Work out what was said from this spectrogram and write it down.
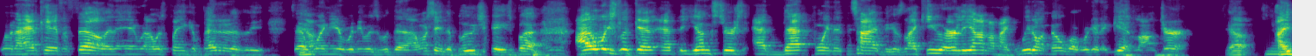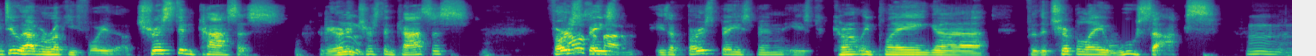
when I had KFFL and, and I was playing competitively that Yeah. one year when he was with the I want to say the Blue Jays. But I always look at, at the youngsters at that point in time because, like you early on, I'm like, we don't know what we're gonna get long term. Yeah, I do have a rookie for you though. Triston Casas. Have you heard Hmm. of Triston Casas? First base. He's a first baseman. He's currently playing uh, for the AAA Woo Sox Hmm.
